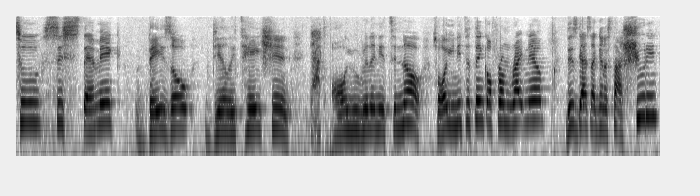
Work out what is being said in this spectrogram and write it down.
to systemic vasodilatation. That's all you really need to know. So all you need to think of from right now, these guys are going to start shooting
